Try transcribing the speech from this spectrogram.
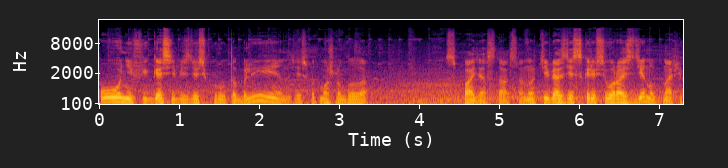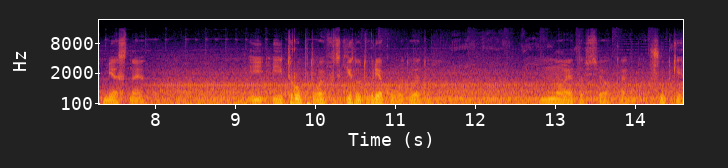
О, нифига себе здесь круто, блин, здесь вот можно было спать остаться. Но тебя здесь, скорее всего, разденут нафиг местные. И, и труп твой скинут в реку вот в эту. Но это все как бы шутки,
